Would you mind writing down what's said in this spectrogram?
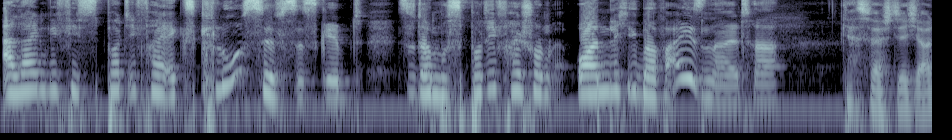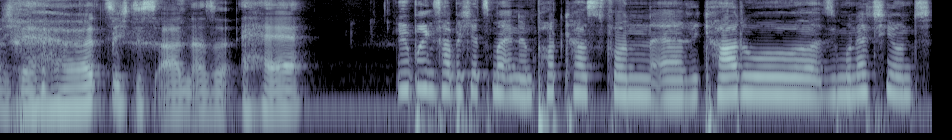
allein wie viel Spotify Exclusives es gibt. So, da muss Spotify schon ordentlich überweisen, Alter. Das verstehe ich auch nicht. Wer hört sich das an? Also, hä? Übrigens habe ich jetzt mal in den Podcast von äh, Riccardo Simonetti und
